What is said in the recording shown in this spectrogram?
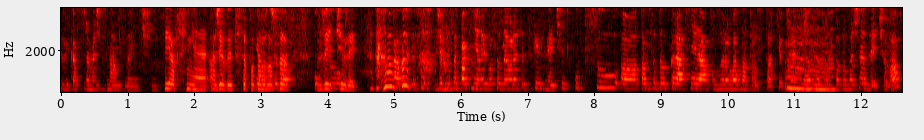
vykastrujeme, že se nám zmenší. Jasně, a že by se potom Jo, zase psů- zvětšili. Ano, že, se, že by se pak měli zase teoreticky zvětšit. U psů a tam se to krásně dá pozorovat na prostatě, protože jakmile se prostata začne zvětšovat,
